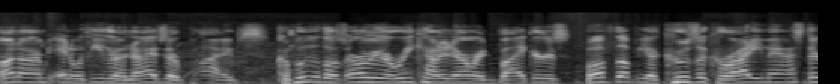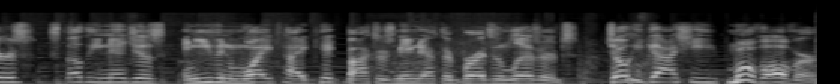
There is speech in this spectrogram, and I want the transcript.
unarmed and with either knives or pipes, complete with those earlier recounted armored bikers, buffed up Yakuza karate masters, stealthy ninjas, and even white tie kickboxers named after birds and lizards. Joe Higashi, move over!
